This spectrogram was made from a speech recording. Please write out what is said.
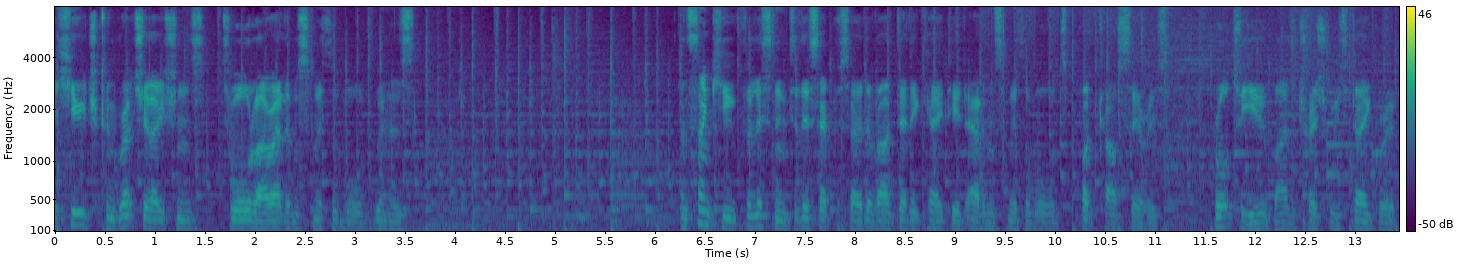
A huge congratulations to all our Adam Smith Award winners. And thank you for listening to this episode of our dedicated Adam Smith Awards podcast series, brought to you by the Treasury Today Group.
